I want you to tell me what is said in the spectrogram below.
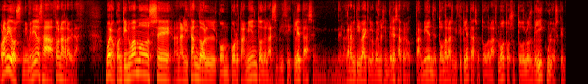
Hola amigos, bienvenidos a Zona Gravedad. Bueno, continuamos eh, analizando el comportamiento de las bicicletas, de la Gravity Bike, que es lo que nos interesa, pero también de todas las bicicletas o todas las motos o todos los vehículos que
